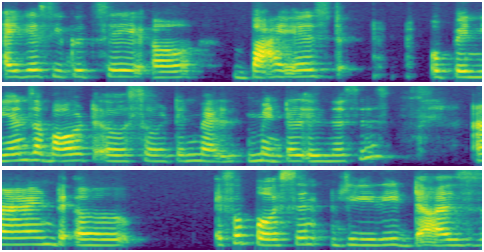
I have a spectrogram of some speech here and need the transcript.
i guess you could say uh, biased opinions about uh, certain mel- mental illnesses. And uh, if a person really does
